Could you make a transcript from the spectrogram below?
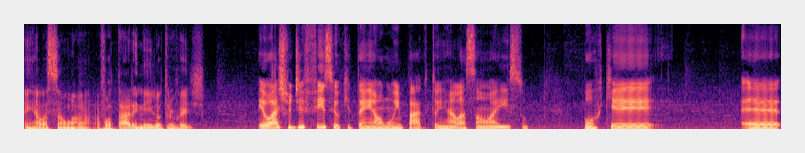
em relação a, a votarem nele outra vez? eu acho difícil que tenha algum impacto em relação a isso. Porque é,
